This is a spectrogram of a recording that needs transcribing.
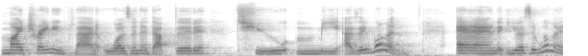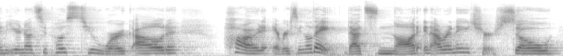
my training plan wasn't adapted to me as a woman. And you, as a woman, you're not supposed to work out hard every single day. That's not in our nature. So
